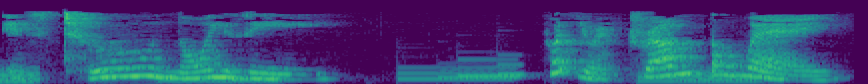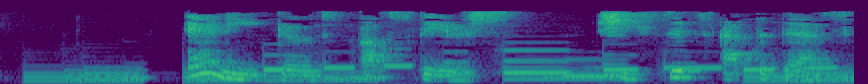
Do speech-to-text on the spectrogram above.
It's too noisy. Put your drum away. Annie goes upstairs. She sits at the desk.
